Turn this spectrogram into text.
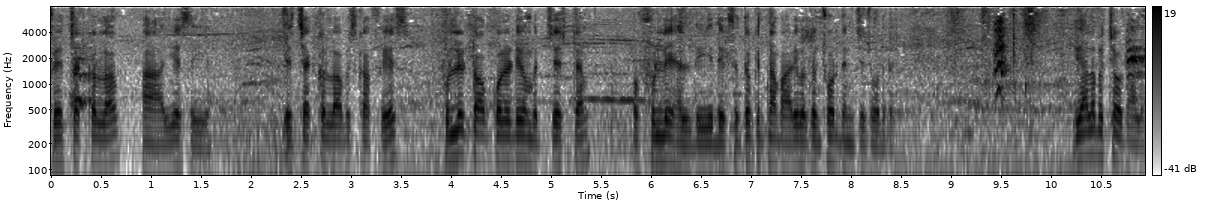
फेस चेक कर लो आप। हाँ ये सही है। ये चेक कर लो आप इसका फेस फुल्ली टॉप क्वालिटी में बच्चे इस टाइम और फुल्ली हेल्दी ये देख सकते हो कितना भारी बर्तन छोड़ दे, नीचे छोड़ दे। ये वाला बच्चा उठा लो।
